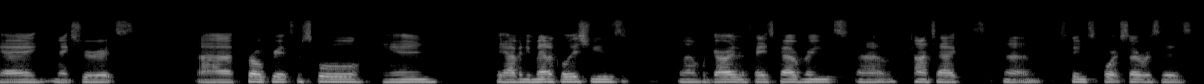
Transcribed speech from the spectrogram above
Okay. Make sure it's uh, appropriate for school. And if you have any medical issues uh, regarding the face coverings, uh, contact um, student support services.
